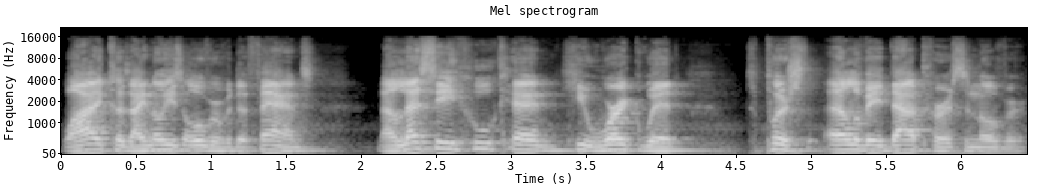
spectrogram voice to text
Why? Because I know he's over with the fans. Now let's see who can he work with to push elevate that person over.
